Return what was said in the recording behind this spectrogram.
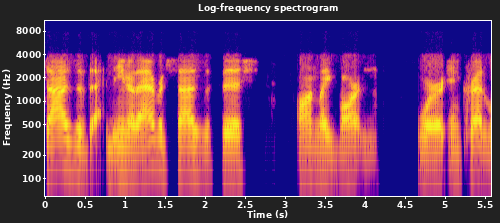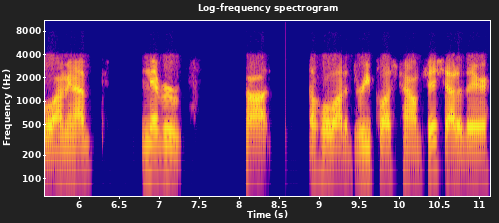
size of the, you know, the average size of the fish on Lake Martin were incredible. I mean, I've never caught a whole lot of three plus pound fish out of there.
